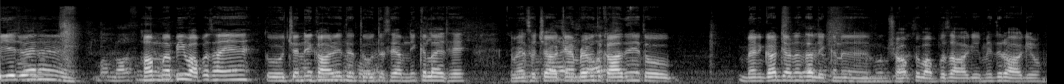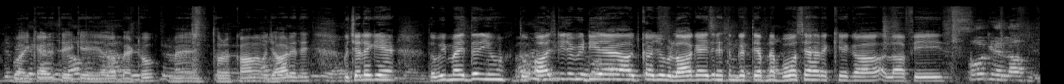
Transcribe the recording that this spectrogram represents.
ये जो है ना हम अभी वापस आए हैं तो चने खा रहे थे तो उधर से हम निकल आए थे। तो मैंने सोचा कैमरा में दिखा दें तो मैंने घर जाना था, लेकिन शॉप पे वापस आ गए, मैं इधर आ गया हूँ। भाई कह रहे थे कि आप बैठो, मैं थोड़ा काम है, वो जा रहे थे, वो चले गए हैं। तो अभी मैं इधर ही हूँ तो आज की जो वीडियो है, आज का जो ब्लॉग है, इधर खत्म करते हैं, अपना बहुत सा रखिएगा अल्लाह हाफिज़।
